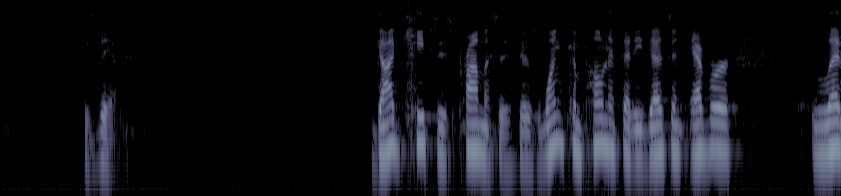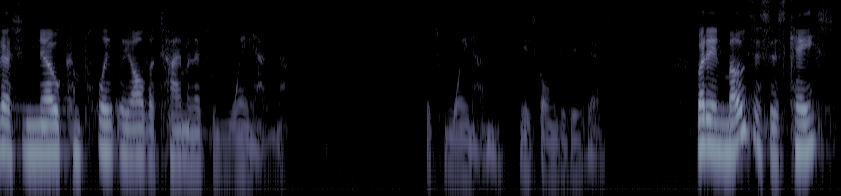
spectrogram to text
is this God keeps his promises. There's one component that he doesn't ever let us know completely all the time, and it's when. It's when he's going to do this. But in Moses' case,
